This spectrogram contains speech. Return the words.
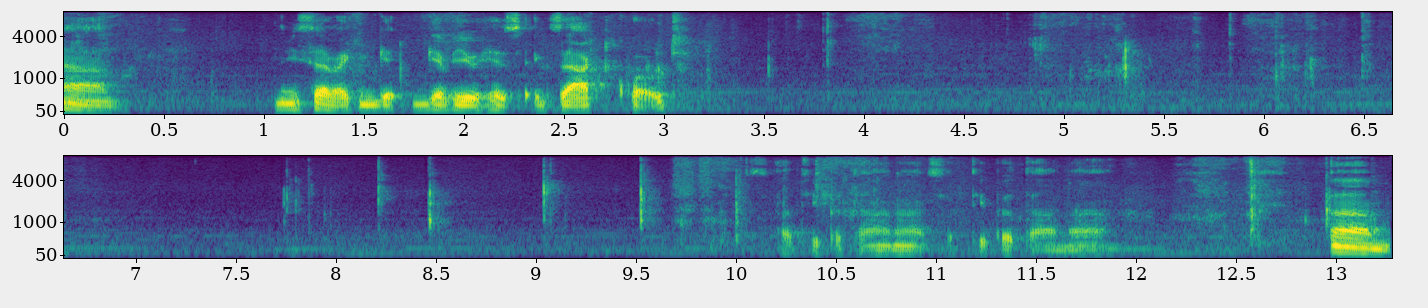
um, let me see if I can get, give you his exact quote. Satipatthana, Satipatthana. Um,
